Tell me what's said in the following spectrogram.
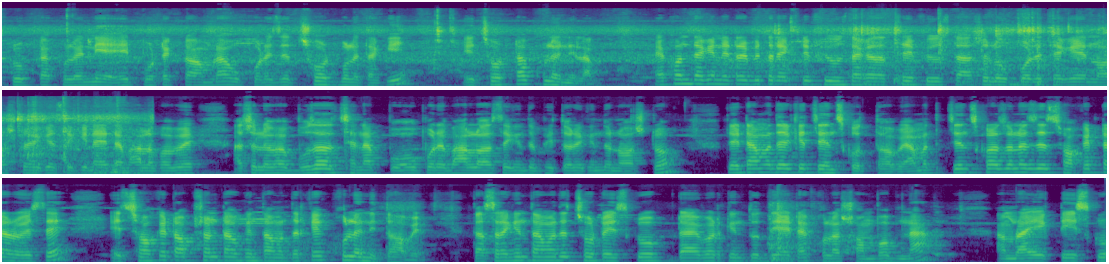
স্ক্রুপটা খুলে নিয়ে এই প্রোটেক্টটা আমরা উপরে যে ছোট বলে থাকি, এই ছোটটা খুলে নিলাম। এখন দেখেন এটার ভিতরে একটি ফিউজ দেখা যাচ্ছে। ফিউজটা আসলে উপরে থেকে নষ্ট হয়ে গেছে কিনা এটা ভালোভাবে আসলে বোঝা যাচ্ছে না। উপরে ভালো আছে কিন্তু ভিতরে কিন্তু নষ্ট। তো এটা আমাদেরকে চেঞ্জ করতে হবে। আমাদের চেঞ্জ করার জন্য যে সকেটটা রয়েছে, এই সকেট অপশনটাও কিন্তু আমাদেরকে খুলে নিতে হবে। তাছাড়া কিন্তু আমাদের ছোট স্ক্রু ড্রাইভার কিন্তু দিয়ে এটা খোলা সম্ভব না। আমরা একটি স্ক্রু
